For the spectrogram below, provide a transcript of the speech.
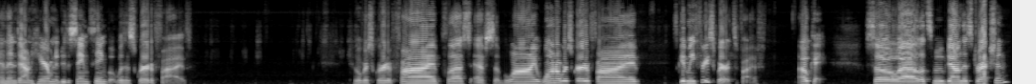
And then down here, I'm going to do the same thing, but with a square root of 5. 2 over square root of 5 plus f sub y. 1 over square root of 5. It's giving me 3 square roots of 5. Okay, so uh, let's move down this direction.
